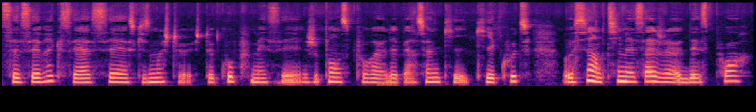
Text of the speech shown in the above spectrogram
c'est c'est vrai que c'est assez. Excuse-moi, je te, je te coupe, mais c'est, je pense pour les personnes qui, qui écoutent aussi un petit message d'espoir.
